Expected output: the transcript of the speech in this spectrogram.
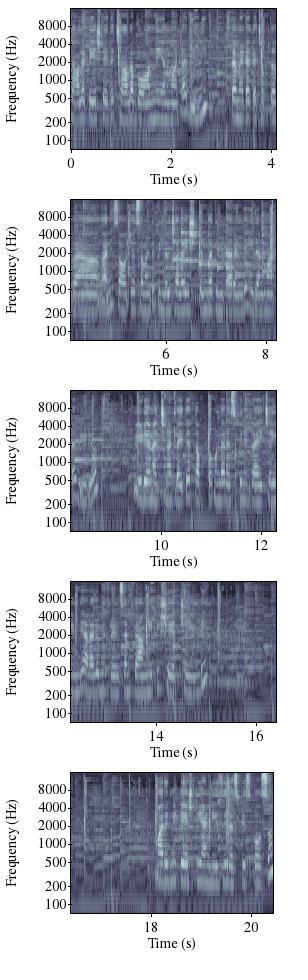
చాలా టేస్ట్ అయితే చాలా బాగున్నాయి అనమాట దీన్ని టమాటా కెచప్తో కానీ సర్వ్ చేస్తామంటే పిల్లలు చాలా ఇష్టంగా తింటారండి ఇదనమాట వీడియో. వీడియో నచ్చినట్లయితే తప్పకుండా రెసిపీని ట్రై చేయండి. అలాగే మీ ఫ్రెండ్స్ అండ్ ఫ్యామిలీకి షేర్ చేయండి. మరిన్ని టేస్టీ అండ్ ఈజీ రెసిపీస్ కోసం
